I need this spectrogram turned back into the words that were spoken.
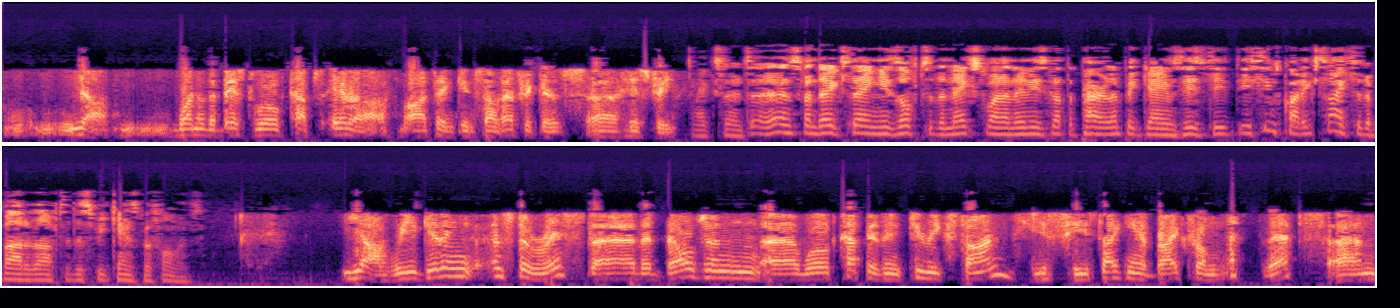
yeah, one of the best World Cups ever, I think, in South Africa's uh, history. Excellent. Ernst van Dyk saying he's off to the next one, and then he's got the Paralympic Games. He's, he, he seems quite excited about it after this weekend's performance. Yeah, we're giving a rest. Uh, the Belgian uh, World Cup is in two weeks' time. He's he's taking a break from that. Um,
